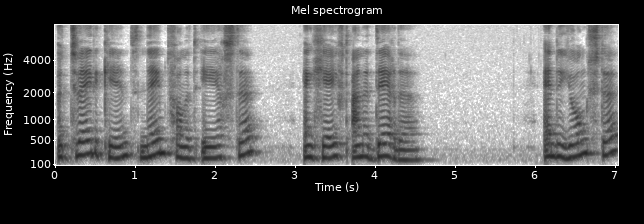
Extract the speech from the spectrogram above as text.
Het tweede kind neemt van het eerste en geeft aan het derde. En de jongste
